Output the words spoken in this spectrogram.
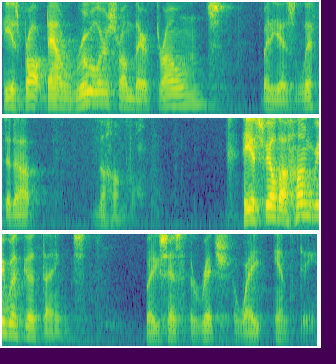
He has brought down rulers from their thrones, but he has lifted up the humble. He has filled the hungry with good things, but he sends the rich away empty.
